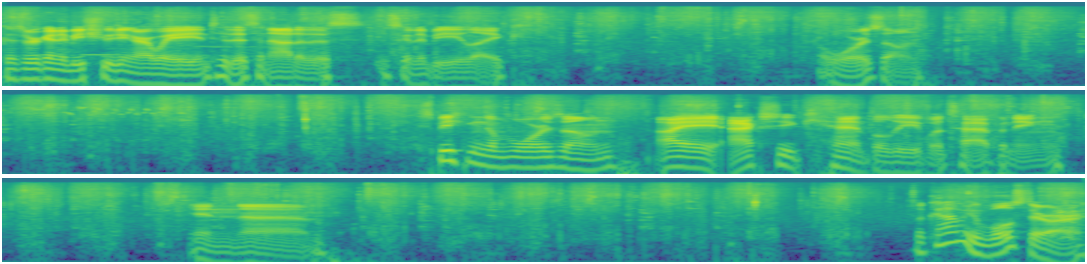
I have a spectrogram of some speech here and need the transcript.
Because we're going to be shooting our way into this and out of this. It's going to be like a war zone. Speaking of war zone, I actually can't believe what's happening in... Um, look at how many wolves there are.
